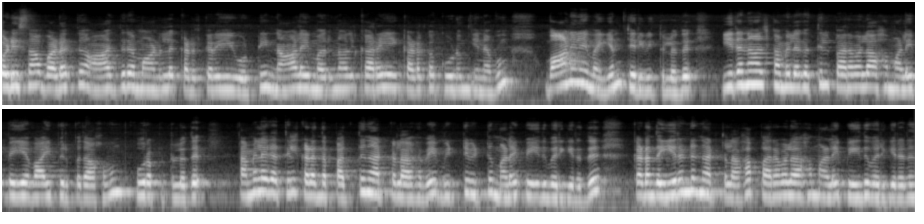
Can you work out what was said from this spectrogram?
ஒடிசா வடக்கு ஆந்திர மாநில கடற்கரையை ஒட்டி நாளை மறுநாள் கரையை கடக்கக்கூடும் எனவும் வானிலை மையம் தெரிவித்துள்ளது. இதனால் தமிழகத்தில் பரவலாக மழை பெய்ய வாய்ப்பிருப்பதாகவும் கூறப்பட்டுள்ளது. தமிழகத்தில் கடந்த பத்து நாட்களாகவே விட்டு விட்டு மழை பெய்து வருகிறது. கடந்த இரண்டு நாட்களாக பரவலாக மழை பெய்து வருகிறது.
